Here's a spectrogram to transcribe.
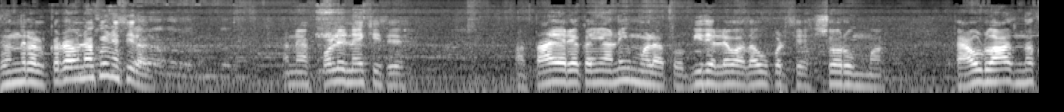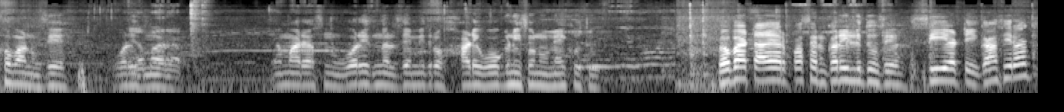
જનરલ કરાવી નાખ્યું ને સિરાગ અને ખોલી નાખી છે. આ ટાયર એક અહીંયા નહીં મળે તો બીજે લેવા જવું પડશે શોરૂમમાં આવડું આ જ નખવાનું છે. original. એમઆરએફનું ઓરિજિનલ છે મિત્રો સાડી ઓગણીસોનું નાખ્યું હતું. બાબા ટાયર પસંદ કરી લીધું છે. સીએટી કાં રાખ?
